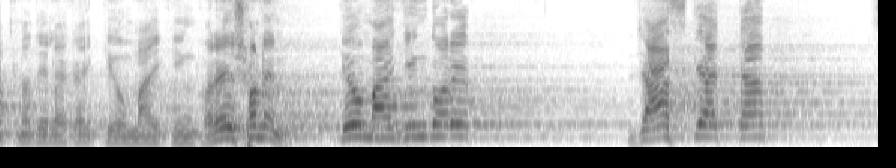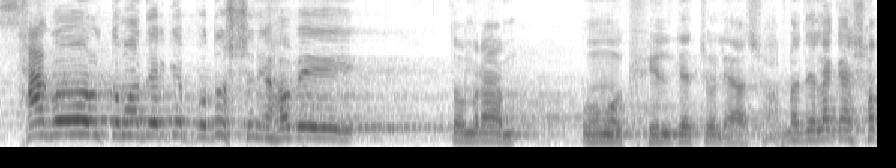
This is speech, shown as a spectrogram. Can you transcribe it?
আপনাদের এলাকায় কেউ মাইকিং করে শোনেন, কেউ মাইকিং করে, যে আজকে একটা ছাগল তোমাদেরকে প্রদর্শনী হবে, তোমরা অমুক ফিল্ডে চলে আসো। আপনাদের এলাকায় সব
